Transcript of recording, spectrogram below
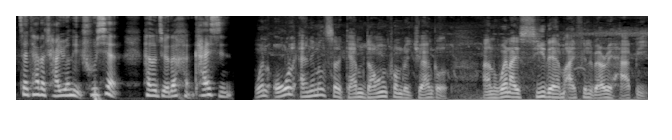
在他的茶园里出现，他都觉得很开心。When all animals are come down from the jungle, and when I see them, I feel very happy.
